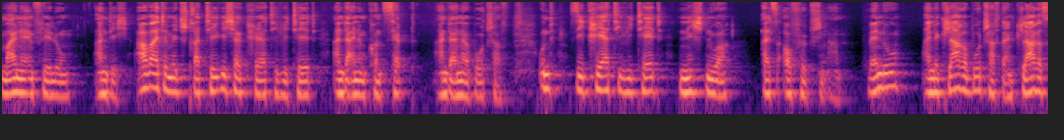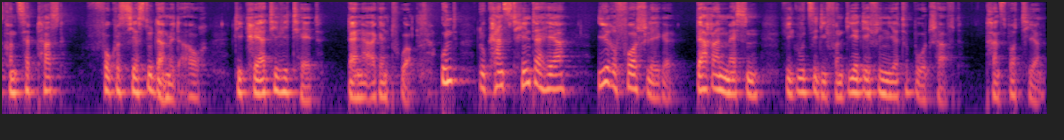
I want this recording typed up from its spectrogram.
meine Empfehlung an dich. Arbeite mit strategischer Kreativität an deinem Konzept, an deiner Botschaft und sieh Kreativität nicht nur als Aufhübschen an. Wenn du eine klare Botschaft, ein klares Konzept hast, fokussierst du damit auch die Kreativität deiner Agentur. Und du kannst hinterher ihre Vorschläge daran messen, wie gut sie die von dir definierte Botschaft transportieren.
